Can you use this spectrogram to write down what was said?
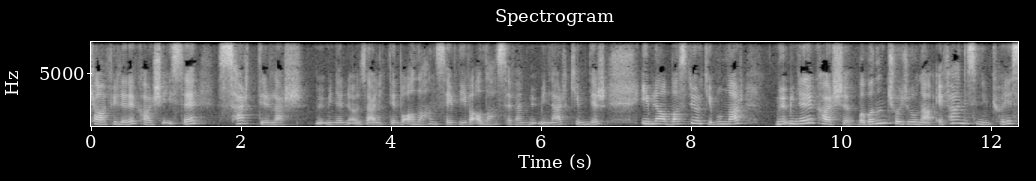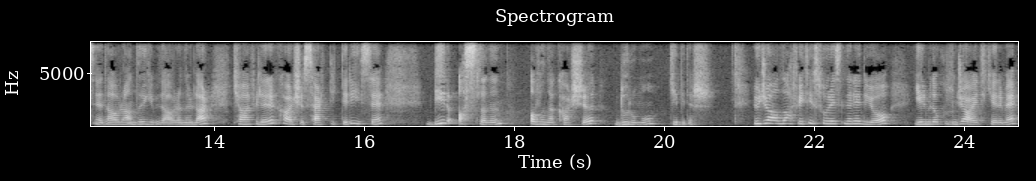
Kafirlere karşı ise serttirler müminlerin özellikleri. Bu Allah'ın sevdiği ve Allah'ı seven müminler kimdir? İbn Abbas diyor ki bunlar müminlere karşı babanın çocuğuna, efendisinin kölesine davrandığı gibi davranırlar. Kafirlere karşı sertlikleri ise bir aslanın avına karşı durumu gibidir. Yüce Allah Fetih suresinde ne diyor? 29. ayet-i kerime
